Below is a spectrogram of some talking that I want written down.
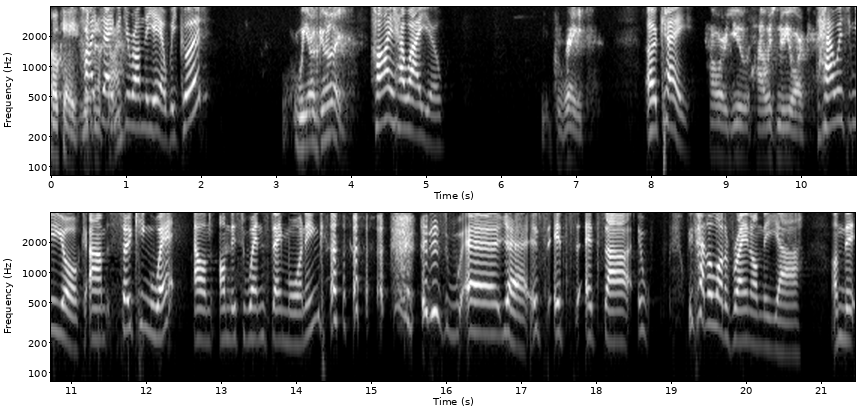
Okay. Hi, David. You're on the air. We good? We are good. Hi. How are you? Great. Okay. How are you? How is New York? How is New York? Um, soaking wet on, on this Wednesday morning. it is. Uh, yeah. It's it's it's. Uh, it, we've had a lot of rain on the uh, on the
